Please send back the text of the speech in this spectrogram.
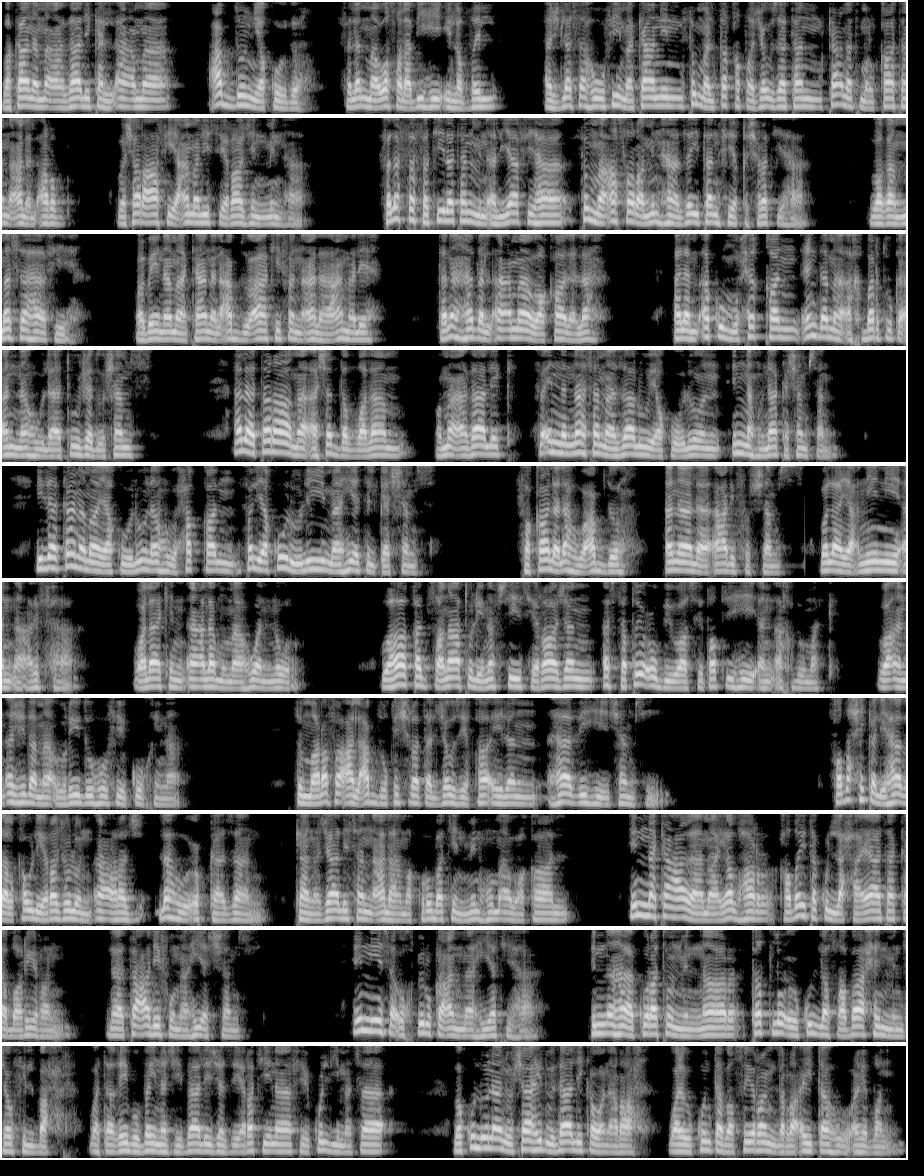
وكان مع ذلك الأعمى عبد يقوده. فلما وصل به إلى الظل أجلسه في مكان ثم التقط جوزة كانت ملقاة على الأرض وشرع في عمل سراج منها. فلف فتيلة من أليافها ثم عصر منها زيتا في قشرتها وغمسها فيه. وبينما كان العبد عاكفا على عمله تنهد الأعمى وقال له ألم أكن محقا عندما أخبرتك أنه لا توجد شمس؟ ألا ترى ما أشد الظلام؟ ومع ذلك فإن الناس ما زالوا يقولون إن هناك شمسا. إذا كان ما يقولونه حقا فليقولوا لي ما هي تلك الشمس. فقال له عبده أنا لا أعرف الشمس ولا يعنيني أن أعرفها ولكن أعلم ما هو النور. وها قد صنعت لنفسي سراجا أستطيع بواسطته أن أخدمك وأن أجد ما أريده في كوخنا. ثم رفع العبد قشرة الجوز قائلا هذه شمسي. فضحك لهذا القول رجل أعرج له عكازان كان جالسا على مقربة منهما وقال إنك على ما يظهر قضيت كل حياتك ضريرا لا تعرف ما هي الشمس. إني سأخبرك عن ماهيتها. إنها كرة من نار تطلع كل صباح من جوف البحر وتغيب بين جبال جزيرتنا في كل مساء وكلنا نشاهد ذلك ونراه ولو كنت بصيرا لرأيته أيضا.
